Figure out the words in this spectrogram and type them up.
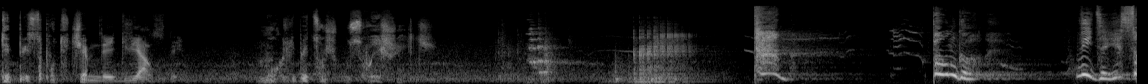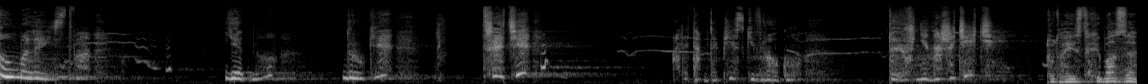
Typy spod ciemnej gwiazdy. Mogliby coś usłyszeć. Pongo! Widzę je, są maleństwa. Jedno, drugie, trzecie. Ale tamte pieski w rogu to już nie nasze dzieci. Tutaj jest chyba ze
